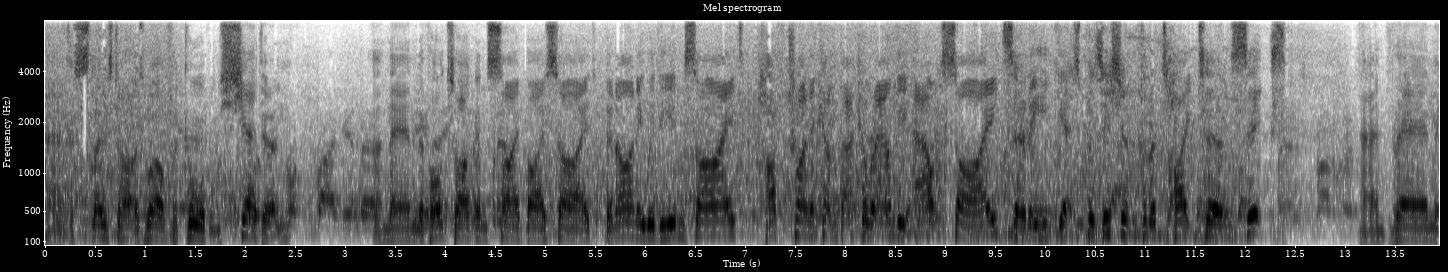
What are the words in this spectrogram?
And a slow start as well for Gordon Shedden. And then the Volkswagen side by side. Bennani with the inside. Huff trying to come back around the outside so that he gets position for the tight turn six. And then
